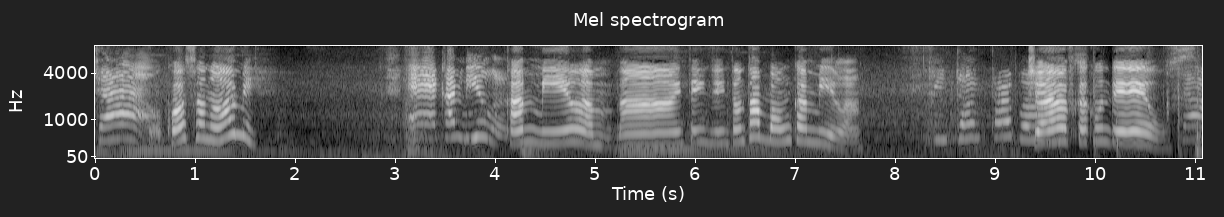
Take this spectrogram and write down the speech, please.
tchau. Qual é o seu nome? É Camila. Camila. Ah, entendi. Então tá bom, Camila. Então tá bom. Tchau, fica com Deus. Tchau.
